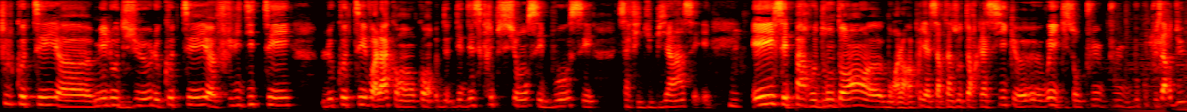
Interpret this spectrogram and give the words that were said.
tout le côté mélodieux, le côté fluidité, le côté, voilà, quand, des descriptions, c'est beau, c'est ça fait du bien, c'est mmh. et c'est pas redondant. bon, alors après, il y a certains auteurs classiques, oui, qui sont plus, plus, beaucoup plus ardus,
